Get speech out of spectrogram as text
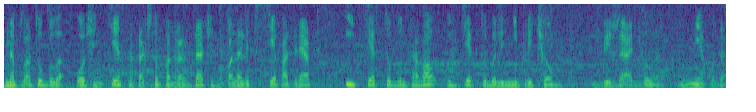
на плоту было очень тесно, так что под раздачу попадали все подряд, и те, кто бунтовал, и те, кто были ни при чем. Бежать было некуда.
